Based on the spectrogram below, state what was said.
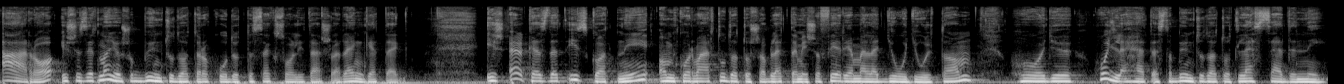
ára, és ezért nagyon sok bűntudat rakódott a szexualitásra, rengeteg és elkezdett izgatni, amikor már tudatosabb lettem, és a férjem mellett gyógyultam, hogy hogy lehet ezt a bűntudatot leszedni.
